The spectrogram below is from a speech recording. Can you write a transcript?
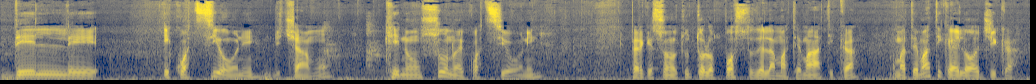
delle equazioni, diciamo, che non sono equazioni, perché sono tutto l'opposto della matematica. La matematica è logica,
